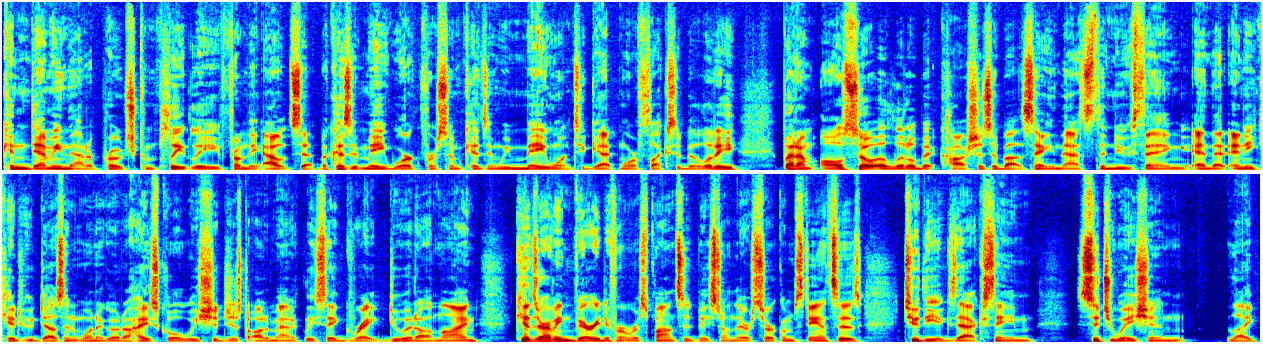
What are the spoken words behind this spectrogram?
condemning that approach completely from the outset because it may work for some kids and we may want to get more flexibility. But I'm also a little bit cautious about saying that's the new thing and that any kid who doesn't want to go to high school, we should just automatically say, great, do it online. Kids are having very different responses based on their circumstances to the exact same situation. Like,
